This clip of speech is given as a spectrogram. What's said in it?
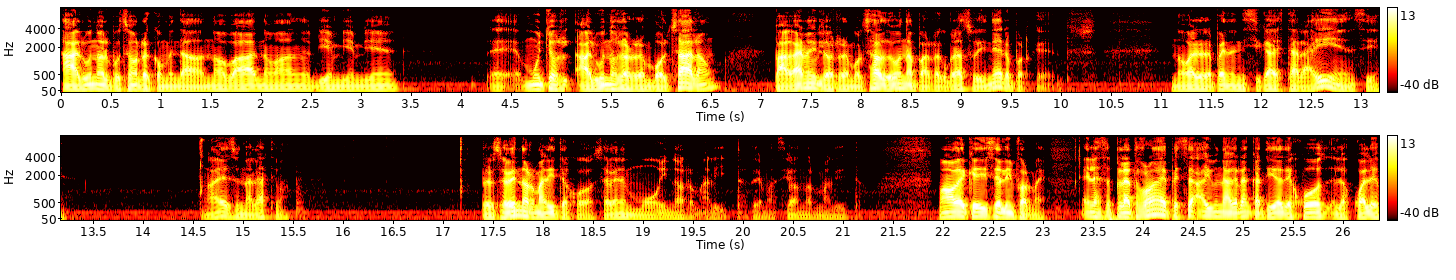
Ah, algunos le pusieron recomendado. No va, no va, bien, bien, bien. Eh, muchos, algunos lo reembolsaron. Pagaron y lo reembolsaron de una para recuperar su dinero porque pues, no vale la pena ni siquiera estar ahí en sí. Ah, es una lástima. Pero se ve normalito el juego, se ve muy normalito, demasiado normalito. Vamos a ver qué dice el informe. En las plataformas de PC hay una gran cantidad de juegos los cuales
